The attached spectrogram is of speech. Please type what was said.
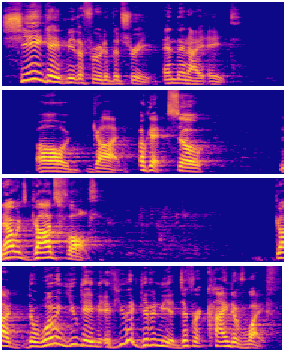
she gave me the fruit of the tree, and then I ate. Oh, God. Okay, so now it's God's fault God, the woman you gave me, if you had given me a different kind of wife,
